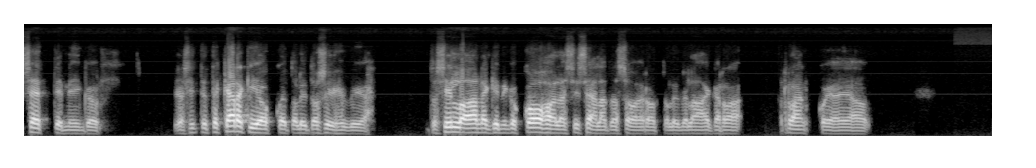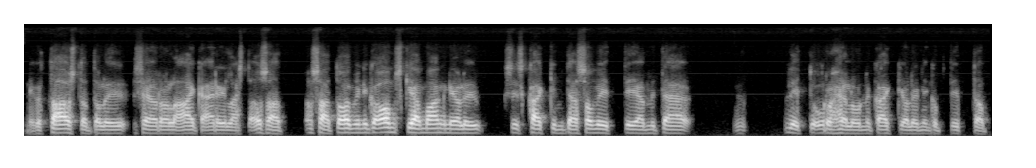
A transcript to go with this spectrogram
setti niin kuin, ja sitten että kärkijoukkueet oli tosi hyviä, mutta silloin ainakin niin KHL sisällä tasoerot oli vielä aika ra- rankkoja ja niin taustat oli seuroilla aika erilaista. Osa, osa toimi, niin Omski ja Magni oli siis kaikki mitä sovittiin ja mitä liittyi urheiluun, niin kaikki oli niin tip-top.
